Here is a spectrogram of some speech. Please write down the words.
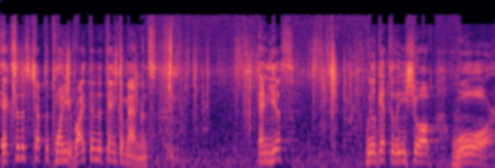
Exodus chapter 20, right in the Ten Commandments. And yes, we'll get to the issue of war.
